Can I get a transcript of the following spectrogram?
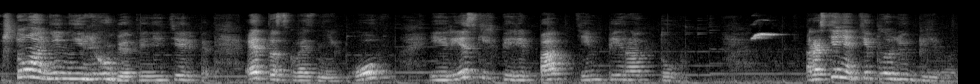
Что они не любят и не терпят? Это сквозняков и резких перепад температур. Растения теплолюбивые.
